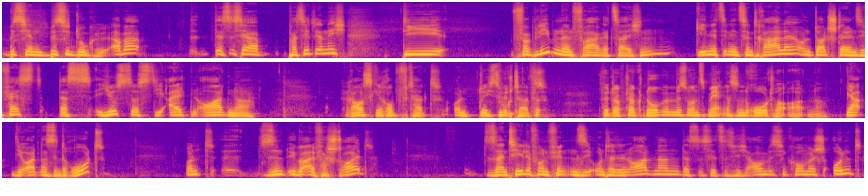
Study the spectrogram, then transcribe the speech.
Bisschen, bisschen dunkel. Aber das ist ja, passiert ja nicht. Die verbliebenen Fragezeichen gehen jetzt in die Zentrale und dort stellen sie fest, dass Justus die alten Ordner rausgerupft hat und durchsucht Für- hat. für- Für Dr. Knobel müssen wir uns merken, es ist ein roter Ordner. Ja, die Ordner sind rot und äh, sind überall verstreut. Sein Telefon finden sie unter den Ordnern. Das ist jetzt natürlich auch ein bisschen komisch. Und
